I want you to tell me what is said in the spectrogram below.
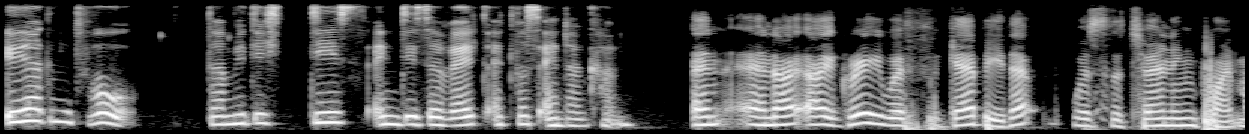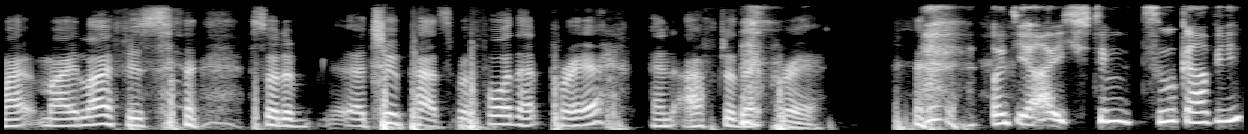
irgendwo, damit ich dies in dieser Welt etwas ändern kann. And and I, I agree with Gabby. That was the turning point. My my life is sort of uh, two parts: before that prayer and after that prayer. Und ja, ich stimme zu, Gabi.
